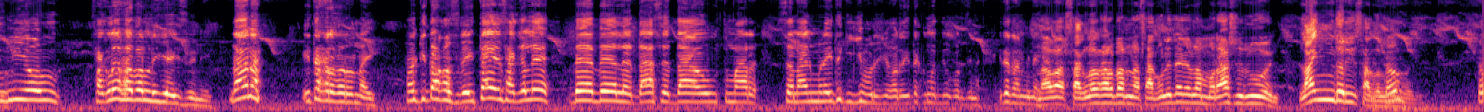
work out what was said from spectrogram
তুমি ও ছাগলের খাবার লইয়া আইছো নি? না না ইটা নাই। হ্যাঁ কিতা কস রে ছাগলে বে বে লে দা সে দাও তোমার সেনাইন মানে কি কি পরিষ্কার করে এটা কোনোদিন করছি না? এটা তো আমি নাই। না বা ছাগলের খারবার না ছাগলি দা যেগুলা মরা শুরু হইন। লাইন ধরি ছাগল তো? মরই। তো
